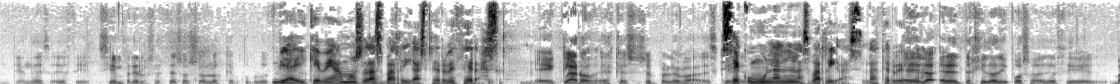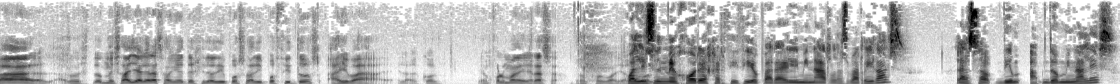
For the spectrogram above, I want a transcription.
¿Entiendes? Es decir, siempre los excesos son los que producen. De ahí que veamos las barrigas cerveceras. Eh, claro, es que ese es el problema. Es que Se acumulan en las barrigas la cerveza. el, el- el tejido adiposo, es decir, va a donde, donde haya grasa, donde haya tejido adiposo, adipocitos, ahí va el alcohol, en forma de grasa, en forma de ¿Cuál es el mejor ejercicio para eliminar las barrigas? ¿Las abdominales?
